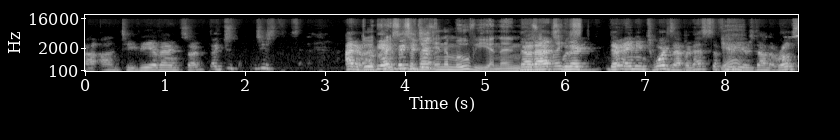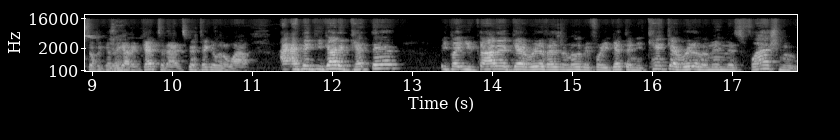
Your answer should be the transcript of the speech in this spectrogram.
uh, on TV event, so like just just I don't Do know. a the end, event just- in a movie and then No, that's they're they're aiming towards that, but that's a few Yeah. years down the road still because they got to get to that. It's going to take a little while. I, I think you got to get there, but you got to get rid of Ezra Miller before you get there, and you can't get rid of him in this Flash movie.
